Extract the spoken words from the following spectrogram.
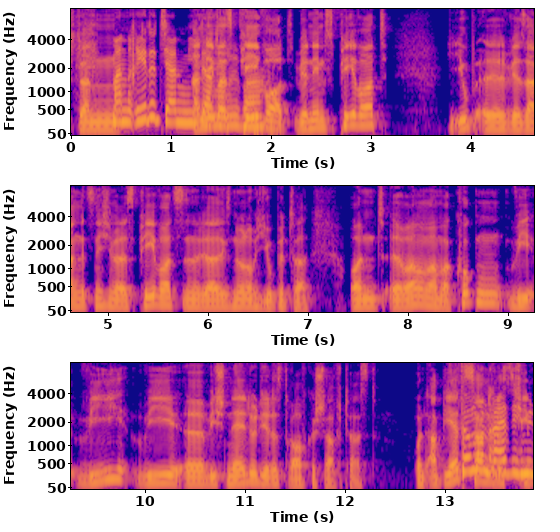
Gut, dann, Man redet ja nie dann nehmen wir das darüber. P-Wort. Wir nehmen das P-Wort. Jup- äh, Wir sagen jetzt nicht mehr das P-Wort, sondern wir sagen nur noch Jupiter. Und äh, wollen wir mal gucken, wie, wie, wie, äh, wie schnell du dir das drauf geschafft hast. Und ab jetzt sagen wir das 35 P-Wort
